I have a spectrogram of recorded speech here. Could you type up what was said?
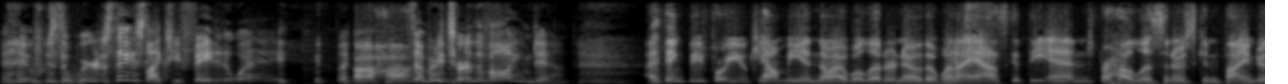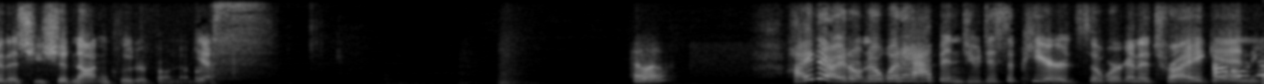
And it was the weirdest thing. It's like she faded away. like Uh-huh. Somebody turned the volume down. I think before you count me in, though, I will let her know that when I ask at the end for how listeners can find her, that she should not include her phone number. Yes. Hello? Hi there. I don't know what happened. You disappeared. So we're going to try again oh, no.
